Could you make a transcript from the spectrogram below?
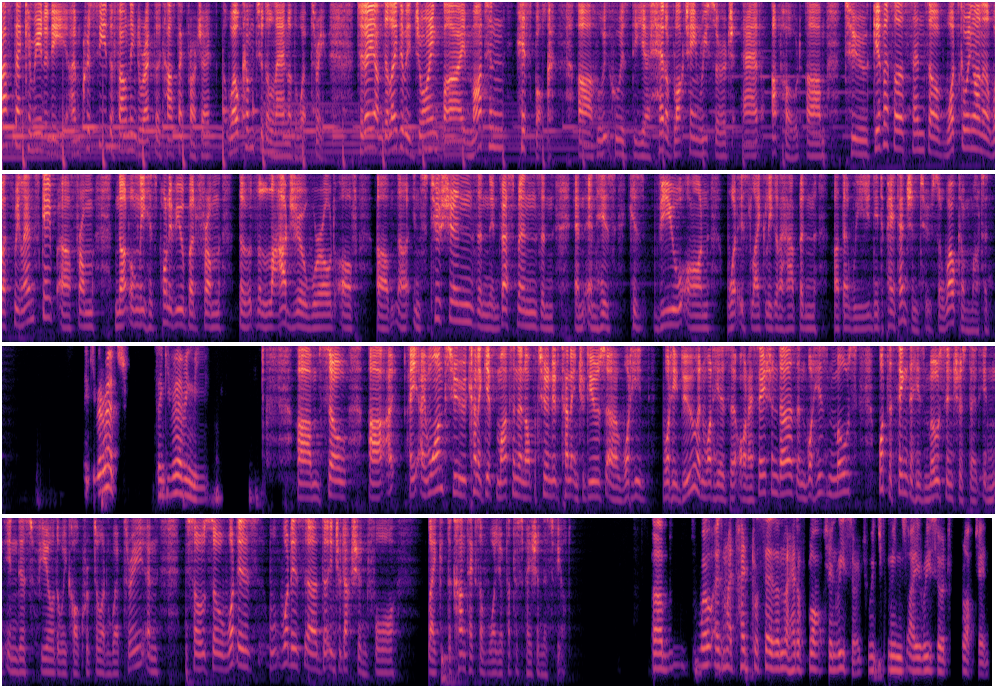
Cardstack community. I'm Chris Tse, the founding director of Cardstack Project. Welcome to the land of the Web3. Today, I'm delighted to be joined by Martin Hiesboeck, uh, who, who is the uh, head of blockchain research at Uphold, um, to give us a sense of what's going on in the Web3 landscape uh, from not only his point of view, but from the, the larger world of um, uh, institutions and investments and, and, and his, his view on what is likely going to happen uh, that we need to pay attention to. So, welcome, Martin. Thank you very much. Thank you for having me. Um, so uh, I, I want to kind of give Martin an opportunity to kind of introduce uh, what he what he do and what his organization does and what his most what the thing that he's most interested in in this field that we call crypto and Web three. And so so what is what is uh, the introduction for like the context of what your participation in this field? Um, well, as my title says, I'm the head of blockchain research, which means I research blockchain.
